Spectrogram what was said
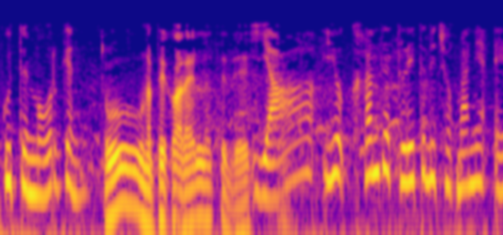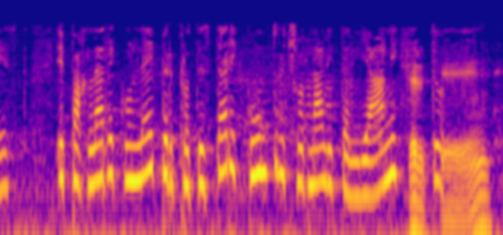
guten Morgen. Tu, una pecorella tedesca. Ja, io grande atleta di Germania Est e parlare con lei per protestare contro i giornali italiani. Perché?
